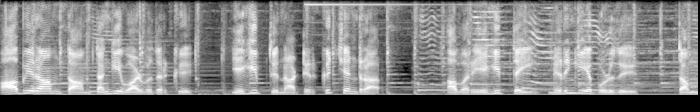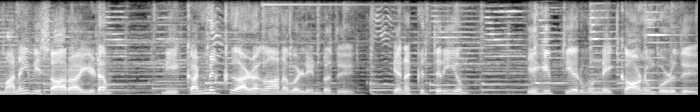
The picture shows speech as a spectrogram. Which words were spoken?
ஆபிராம் தாம் தங்கி வாழ்வதற்கு எகிப்து நாட்டிற்குச் சென்றார். அவர் எகிப்தை நெருங்கிய பொழுது தம் மனைவி சாராயிடம் நீ கண்ணுக்கு அழகானவள் என்பது எனக்கு தெரியும். எகிப்தியர் உன்னை காணும் பொழுது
